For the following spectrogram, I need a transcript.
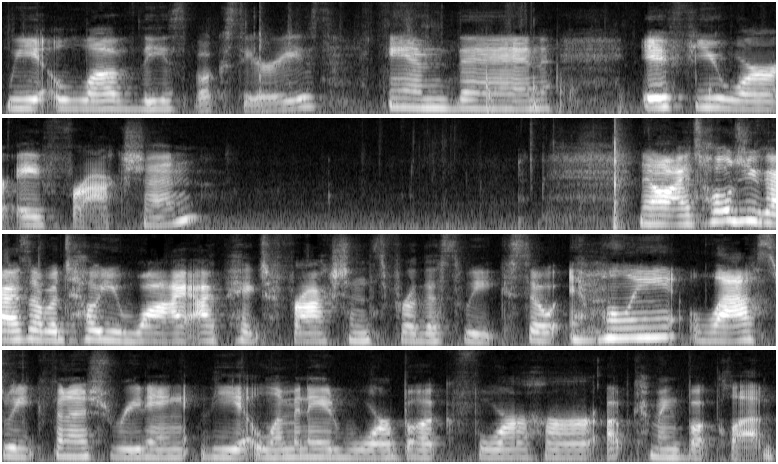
We love these book series. And then If You Were a Fraction. Now, I told you guys I would tell you why I picked fractions for this week. So Emily last week finished reading the Lemonade War book for her upcoming book club,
